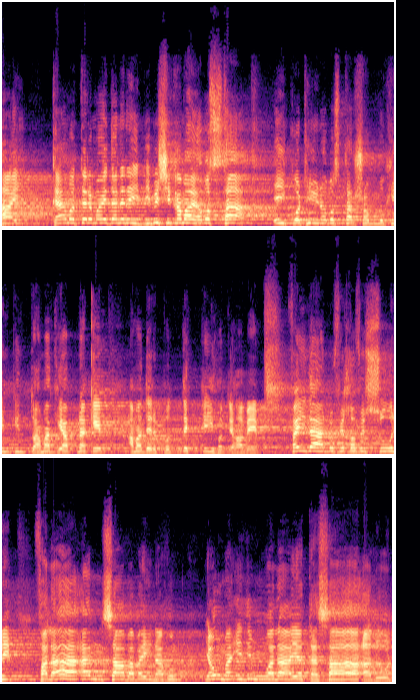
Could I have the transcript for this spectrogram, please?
ভাই, কেয়ামতের ময়দানের এই বিভীষিকাময় অবস্থা, এই কঠিন অবস্থার সম্মুখীন কিন্তু আমাকে আপনাকে, আমাদের প্রত্যেককেই হতে হবে। ফাইদা নুফিখ ফিস সূরি ফালা আনসাবা বাইনাহুম ইয়াউমাইযিন ওয়ালা ইয়াতাসাআলুন।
